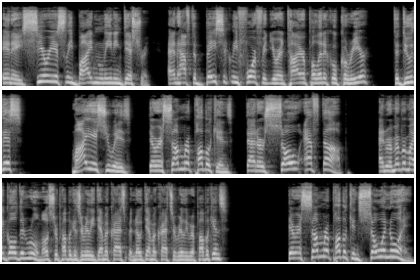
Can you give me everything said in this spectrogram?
in a seriously Biden leaning district and have to basically forfeit your entire political career to do this. My issue is there are some Republicans that are so effed up. And remember my golden rule most Republicans are really Democrats, but no Democrats are really Republicans. There are some Republicans so annoyed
